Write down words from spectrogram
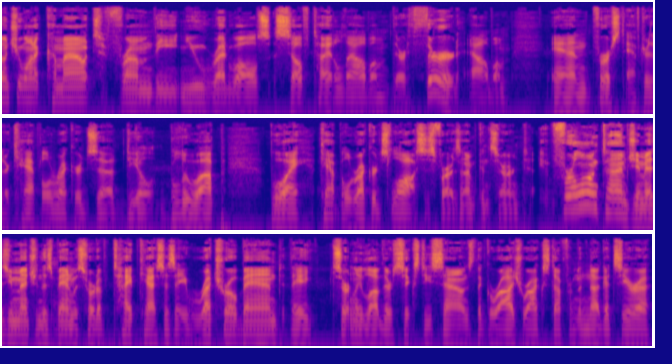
Don't You Want to Come Out from the new Redwall's self titled album, their third album. And first, after their Capitol Records uh, deal blew up, boy, Capitol Records lost as far as I'm concerned. For a long time, Jim, as you mentioned, this band was sort of typecast as a retro band. They certainly love their 60s sounds, the garage rock stuff from the Nuggets era,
